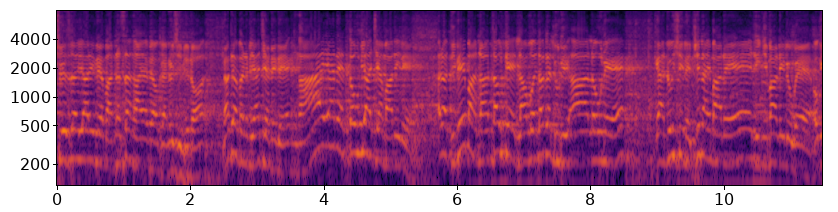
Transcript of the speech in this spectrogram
ရွှေစရရည်တွေမှာ25ရက်မြောက်ကန်လို့ရှိပြီတော့နောက်ထပ်ဘယ်နှပြားကျန်နေတယ်900နဲ့3ပြားကျန်ပါသေးတယ်အဲ့တော့ဒီနေ့မှာလာတောက်တဲ့လာဝယ်တောက်တဲ့လူတွေအားလုံးနဲ့ကန်လို့ရှိနေဖြစ်နိုင်ပါတယ်ဒီညီမလေးလိုပဲโอเค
